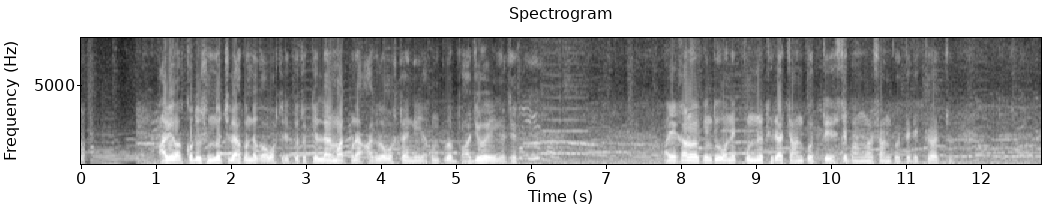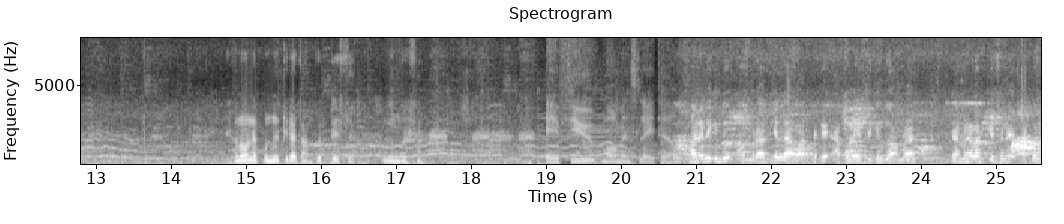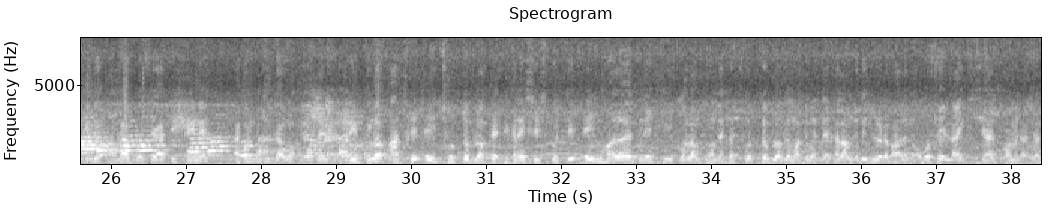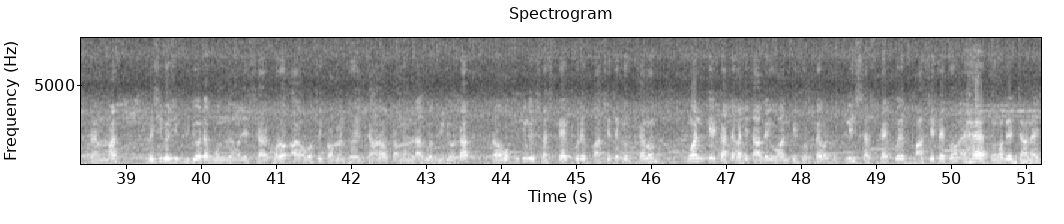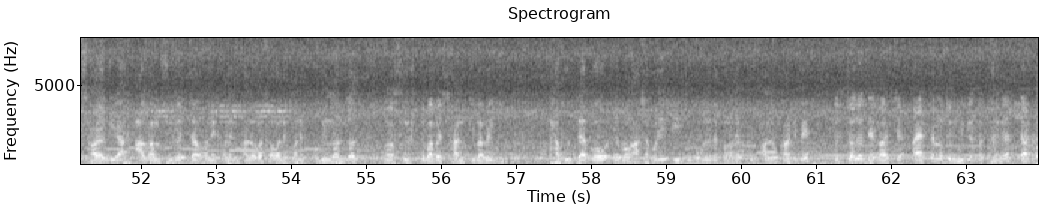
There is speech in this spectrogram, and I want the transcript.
আগে কত সুন্দর ছিল, এখন দেখো অবস্থা দেখতে পাচ্ছ, কেল্লার মাঠ মানে আগের অবস্থায় নেই, এখন পুরো বাজে হয়ে গেছে। আর এখানেও কিন্তু অনেক পুণ্যর্থীরা চান করতে এসছে গঙ্গা স্নান করতে, দেখতে পাচ্ছ? এখানে অনেক পুণ্যর্থীরা চান করতে এসছে গঙ্গা স্নান। A few moments later. Finally কিন্তু আমরা কেল্লা মাঠ থেকে এখন এসেছি কিন্তু আমরা ট্যামরাবাদ স্টেশনে এখন কিন্তু আমরা বসে আছি ট্রেনে এখন কিন্তু যাব আমাদের বাড়ির দিকে। আজকে এই ছোট্ট ব্লগটা এখানে শেষ করছি। এই মহালয়ের দিনে কি করলাম তোমাদের একটা ছোট্ট ব্লগের মাধ্যমে দেখালাম। যদি ভিডিওটা ভালো লাগে অবশ্যই লাইক শেয়ার কমেন্ট আর সাবস্ক্রাইব মাস্ট বেশি বেশি ভিডিওটা বন্ধুদের মাঝে শেয়ার করো আর অবশ্যই কমেন্ট করে জানাও কেমন লাগল ভিডিওটা। আর অবশ্যই কিন্তু সাবস্ক্রাইব করে পাশে থেকো কারণ ওয়ান কে কাছাকাছি তাড়াতাড়ি ওয়ান কে করতে হবে। তো প্লিজ সাবস্ক্রাইব করে পাশে থেকো। আর হ্যাঁ। তোমাদের জানাই শারদীয়া আগাম শুভেচ্ছা অনেক অনেক ভালোবাসা অনেক অনেক অভিনন্দন। তোমার সুস্থভাবে শান্তিভাবে ঠাকুর দেখো এবং আশা করি এই দুর্গা পুজোটা তোমাদের খুব ভালো কাটবে। তো চলো দেখা হচ্ছে আর একটা নতুন ভিডিও তখন টাটা।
